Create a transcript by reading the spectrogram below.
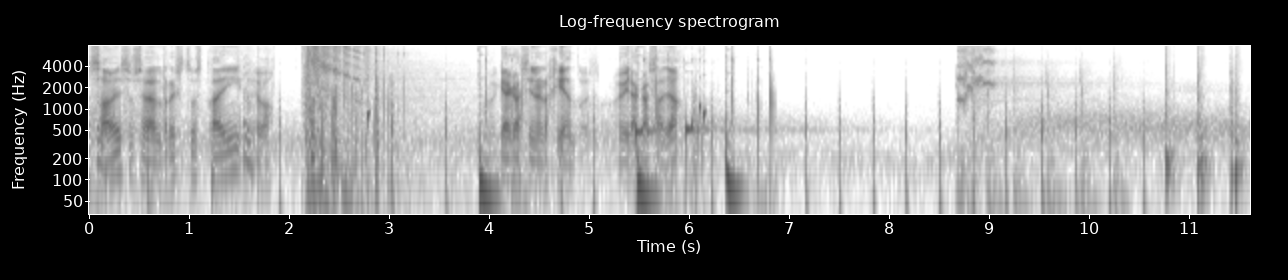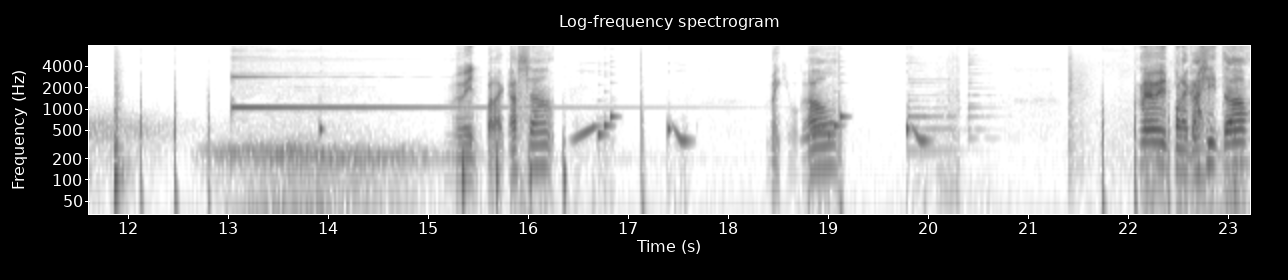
¿Sabes? O sea, el resto está ahí. Ahí va. Me queda casi energía, entonces me voy a ir a casa ya. Me voy a ir para casa. Me he equivocado. Me voy a ir para casita.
